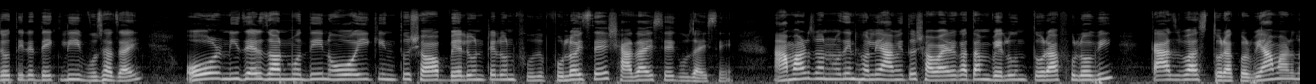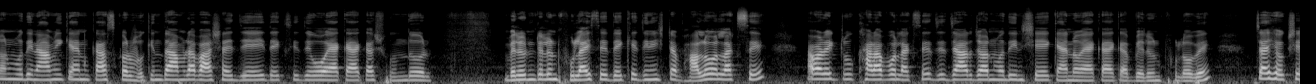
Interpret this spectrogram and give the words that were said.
জ্যোতিরে দেখলেই বোঝা যায়। ওর নিজের জন্মদিন, ওই কিন্তু সব বেলুন টেলুন ফুলইছে, সাজাইছে, গুজাইছে। আমার জন্মদিন হলে আমি তো সবাই কথাম বেলুন তোরা ফুলবি কাজ বাজ তোরা করবি। আমার জন্মদিন আমি কেন কাজ করব? কিন্তু আমরা বাসায় যেই দেখছি যে ও একা একা সুন্দর বেলুন টেলুন ফুলাইছে, দেখে জিনিসটা ভালোও লাগছে, আবার একটু খারাপও লাগছে যে যার জন্মদিন সে কেন একা একা বেলুন ফুলবে। যাই হোক, সে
